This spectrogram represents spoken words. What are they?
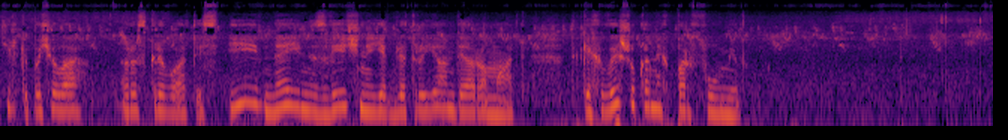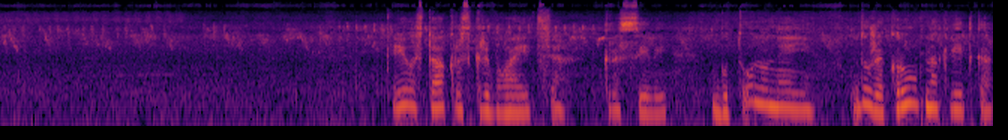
Тільки почала розкриватись. І в неї незвичний, як для троянди, аромат таких вишуканих парфумів. І ось так розкривається красивий бутон у неї. Дуже крупна квітка.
